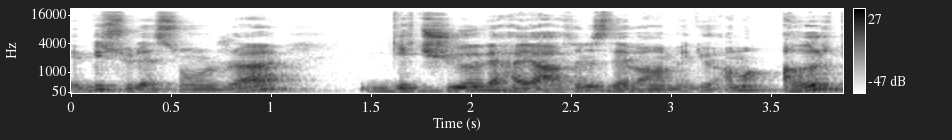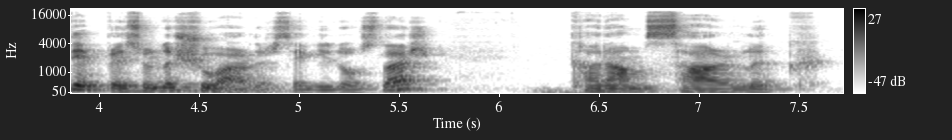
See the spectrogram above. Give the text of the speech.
ve bir süre sonra geçiyor ve hayatınız devam ediyor. Ama ağır depresyonda şu vardır sevgili dostlar. Karamsarlık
